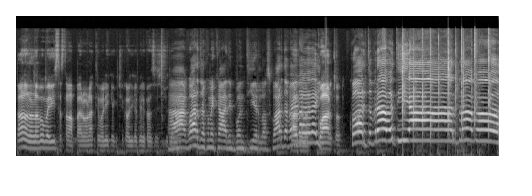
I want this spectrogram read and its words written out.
No, no, non l'avevo mai vista sta mappa. Ero un attimo lì che cercavo di capire cosa stesse succedendo. Ah guarda come cade buon Tirlos Guarda vai Ah, vai vai, vai. Quarto. Quarto bravo Tiar Bravo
